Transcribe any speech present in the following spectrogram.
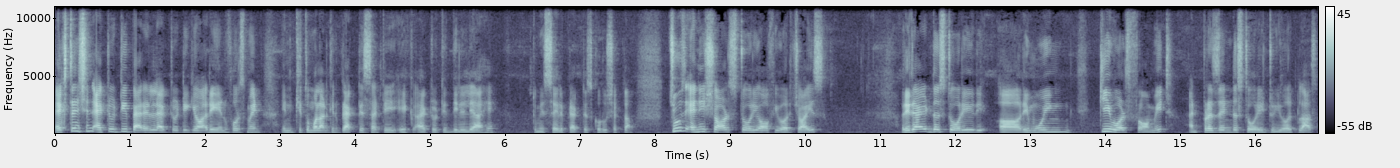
एक्सटेन्शन ॲक्टिव्हिटी पॅरेल ॲक्टिव्हिटी किंवा रिएन्फोर्समेंट इनकी तुम्हाला आणखीन प्रॅक्टिससाठी एक ॲक्टिव्हिटी दिलेली आहे. तुम्ही सेल्फ प्रॅक्टिस करू शकता. Choose any short story of your choice rewrite the story removing key words from it and present the story to your class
